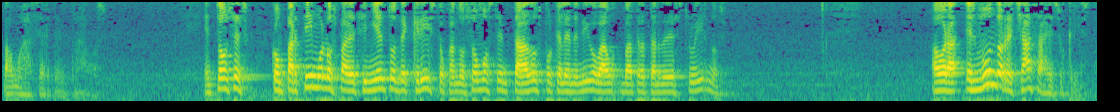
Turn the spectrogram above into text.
Vamos a ser tentados. Entonces, compartimos los padecimientos de Cristo cuando somos tentados porque el enemigo va, a tratar de destruirnos. Ahora, el mundo rechaza a Jesucristo.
